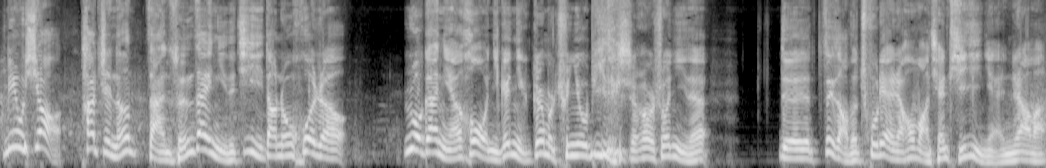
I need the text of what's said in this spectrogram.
没有效，它只能暂存在你的记忆当中，或者若干年后，你跟你哥们吹牛逼的时候说你的，呃，最早的初恋，然后往前提几年，你知道吗？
